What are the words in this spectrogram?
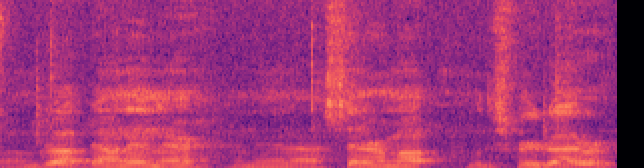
Let them drop down in there and then uh, center them up with the screwdriver.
